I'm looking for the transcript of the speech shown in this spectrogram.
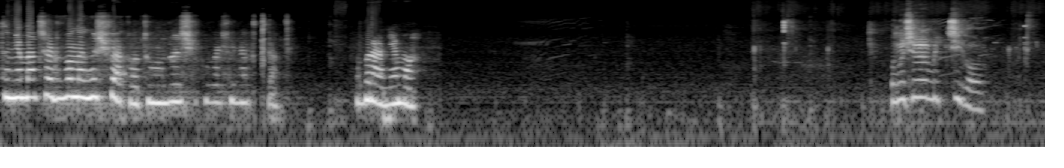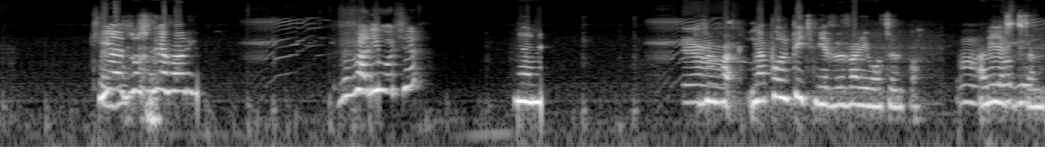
tu nie ma czerwonego światła, tu może się chować ile chce. Dobra, nie ma. Tu musimy być cicho. Czemu? Jezus, wywalił. Wywaliło cię? Nie, nie. Ja, Wywa- na pulpit mnie wywaliło tylko. A. Ale jestem.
